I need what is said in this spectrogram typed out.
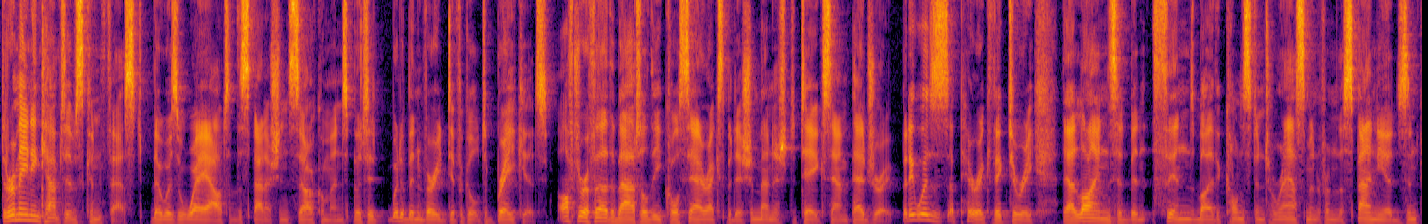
The remaining captives confessed. There was a way out of the Spanish encirclement, but it would have been very difficult to break it. After a further battle, the Corsair expedition managed to take San Pedro, but it was a Pyrrhic victory. Their lines had been thinned by the constant harassment from the Spaniards, and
